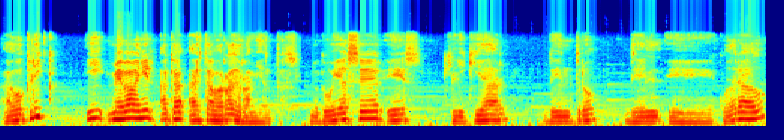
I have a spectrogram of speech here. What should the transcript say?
Hago clic y me va a venir acá a esta barra de herramientas. Lo que voy a hacer es cliquear dentro del eh, cuadrado.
